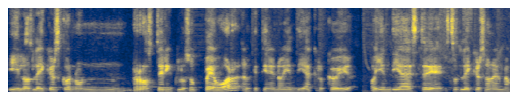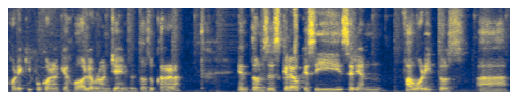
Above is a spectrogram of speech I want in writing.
y los Lakers con un roster incluso peor al que tienen hoy en día. Creo que hoy, hoy en día este, estos Lakers son el mejor equipo con el que ha jugado LeBron James en toda su carrera. Entonces creo que sí serían favoritos a,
